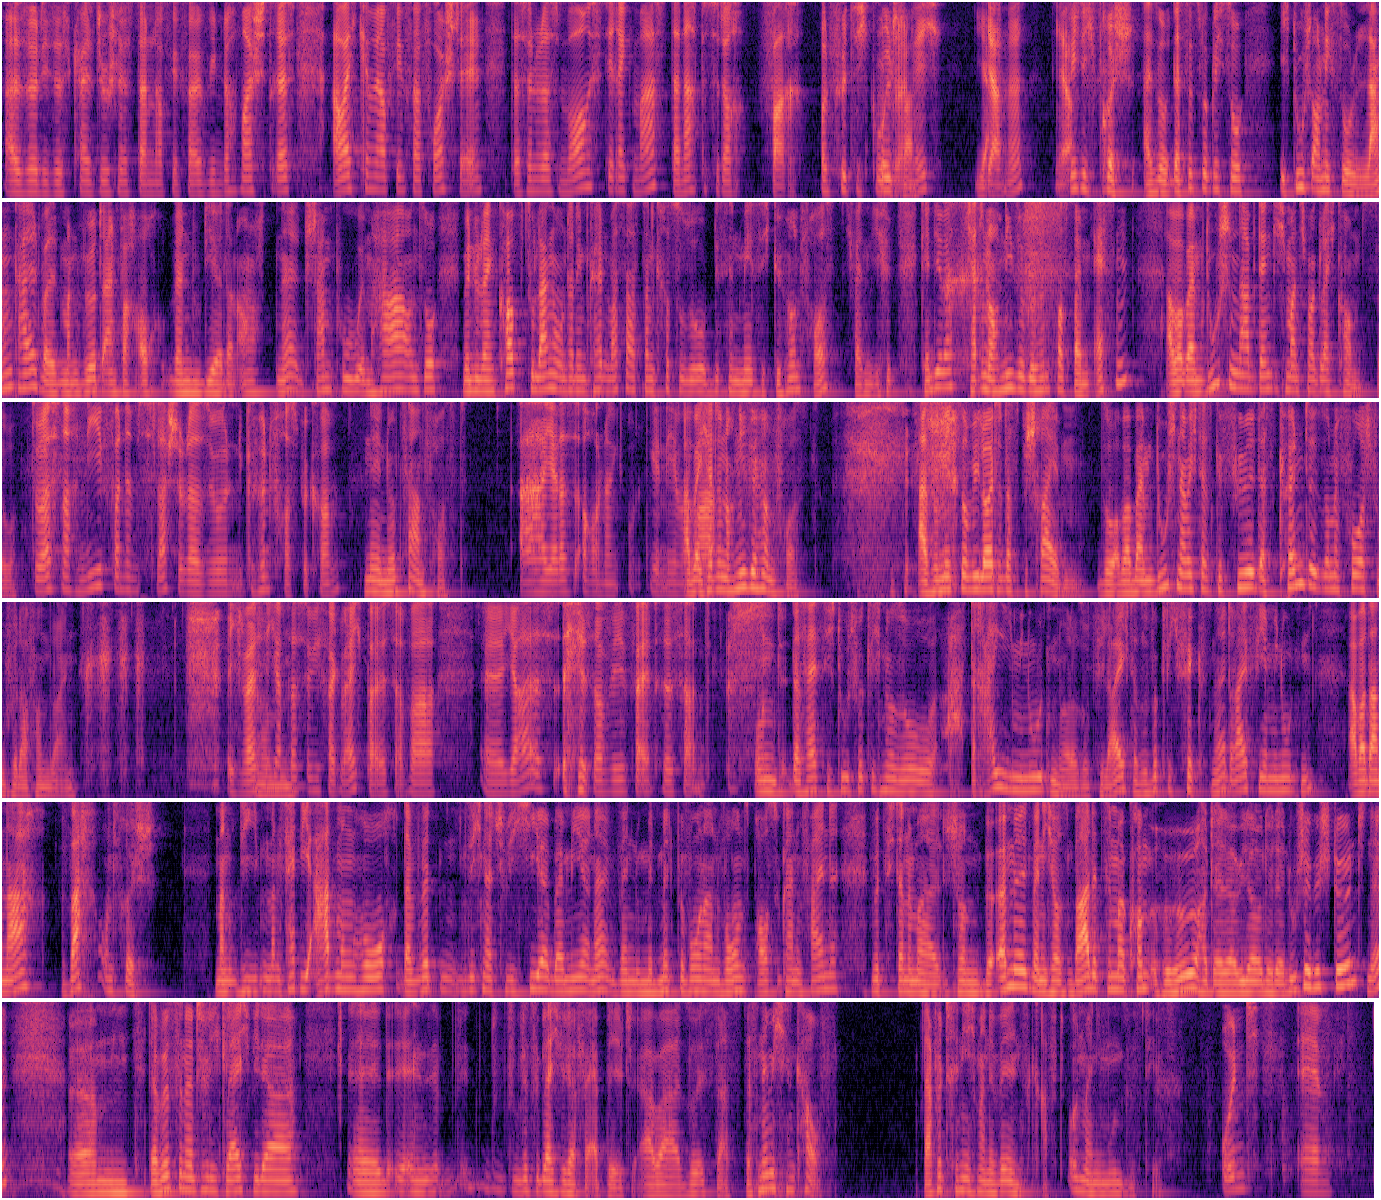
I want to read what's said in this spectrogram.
Also dieses kalte Duschen ist dann auf jeden Fall wie nochmal Stress. Aber ich kann mir auf jeden Fall vorstellen, dass wenn du das morgens direkt machst, danach bist du doch wach und fühlt sich gut, Ultra. oder nicht? Ja. ja, ne? Ja. Richtig frisch. Also das ist wirklich so, ich dusche auch nicht so lang kalt, weil man wird einfach auch, wenn du dir dann auch noch ne, Shampoo im Haar und so, wenn du deinen Kopf zu lange unter dem kalten Wasser hast, dann kriegst du so ein bisschen mäßig Gehirnfrost. Ich weiß nicht, kennt ihr das? Ich hatte noch nie so Gehirnfrost beim Essen, aber beim Duschen denke ich manchmal gleich kommt's so. Du hast noch nie von einem Slush oder so einen Gehirnfrost bekommen? Nee, nur Zahnfrost. Ah, ja, das ist auch unangenehm. Aber, aber ich hatte noch nie Gehirnfrost. Also nicht so, wie Leute das beschreiben. So, aber beim Duschen habe ich das Gefühl, das könnte so eine Vorstufe davon sein. Ich weiß nicht, ob ähm. das irgendwie vergleichbar ist, aber äh, ja, es ist auf jeden Fall interessant. Und das heißt, ich dusche wirklich nur so ah, drei Minuten oder so vielleicht, also wirklich fix, ne? Drei, vier Minuten. Aber danach wach und frisch man, die, man fährt die Atmung hoch. Da wird sich natürlich hier bei mir, ne, wenn du mit Mitbewohnern wohnst, brauchst du keine Feinde, wird sich dann immer schon beömmelt, wenn ich aus dem Badezimmer komme, oh, hat er da wieder unter der Dusche gestöhnt, ne? Ähm, da wirst du natürlich gleich wieder, äh, wirst du gleich wieder veräppelt. Aber so ist das. Das nehme ich in Kauf. Dafür trainiere ich meine Willenskraft und mein Immunsystem. Und ähm,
